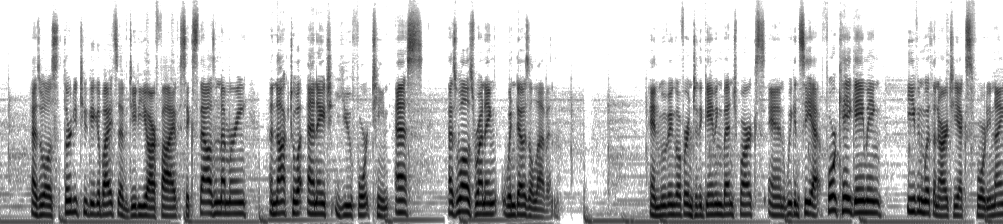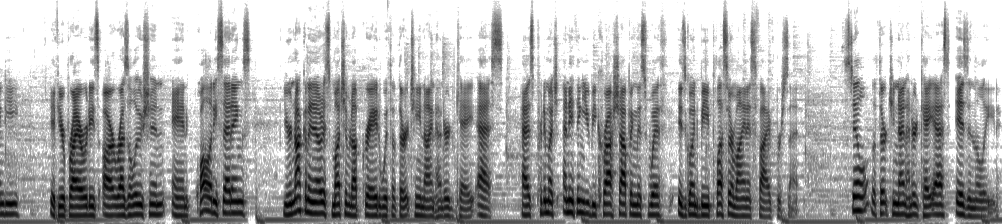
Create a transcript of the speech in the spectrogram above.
as well as 32GB of DDR5 6000 memory, a Noctua NH-U14S, as well as running Windows 11. And moving over into the gaming benchmarks, and we can see at 4K gaming, even with an RTX 4090, if your priorities are resolution and quality settings, you're not going to notice much of an upgrade with the 13900KS, as pretty much anything you'd be cross-shopping this with is going to be plus or minus 5%. Still, the 13900KS is in the lead.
